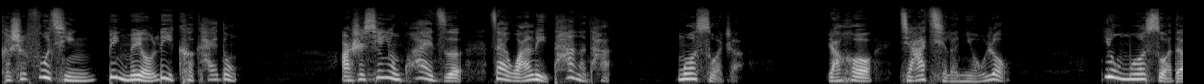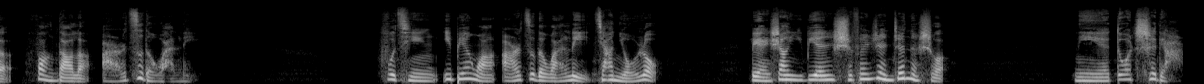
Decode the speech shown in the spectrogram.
可是父亲并没有立刻开动，而是先用筷子在碗里探了探。摸索着，然后夹起了牛肉，又摸索的放到了儿子的碗里。父亲一边往儿子的碗里夹牛肉，脸上一边十分认真的说：“你多吃点儿，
